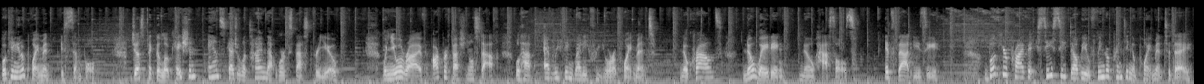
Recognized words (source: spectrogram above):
Booking an appointment is simple. Just pick the location and schedule a time that works best for you. When you arrive, our professional staff will have everything ready for your appointment. No crowds, no waiting, no hassles. It's that easy. Book your private CCW fingerprinting appointment today.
